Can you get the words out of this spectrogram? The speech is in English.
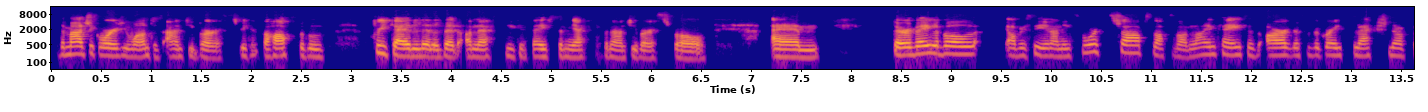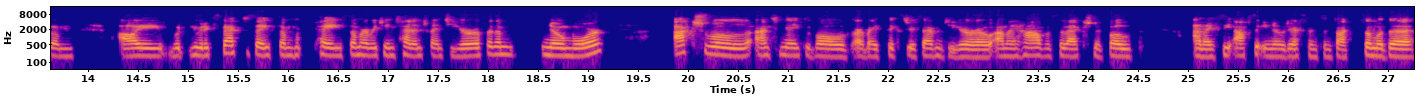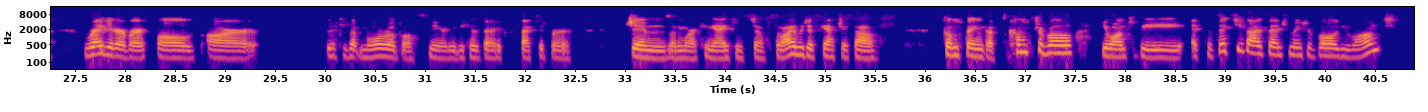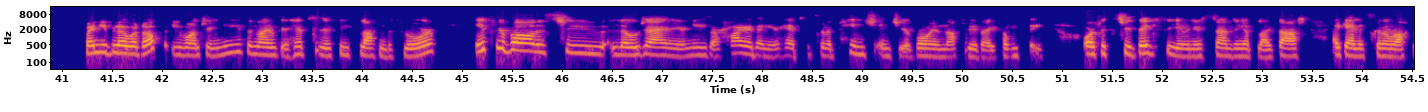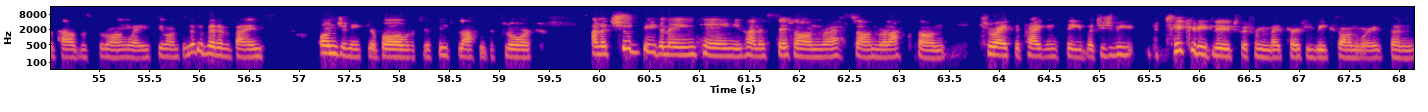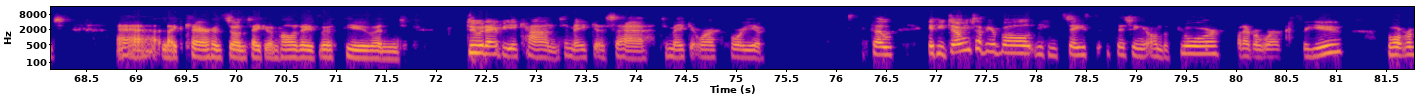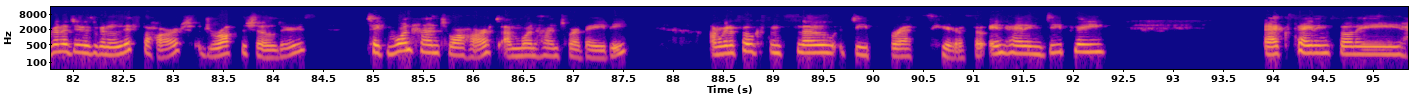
the magic word you want is anti burst because the hospitals freak out a little bit unless you can say to them, yes, it's an anti burst ball. Um, they're available obviously in any sports shops, lots of online places. Argos have a great selection of them. I would you would expect to say some pay somewhere between 10 and 20 euro for them, no more. Actual antenatal balls are about 60 or 70 euro, and I have a selection of both, and I see absolutely no difference. In fact, some of the regular birth balls are a little bit more robust nearly because they're expected for gyms and working out and stuff. So I would just get yourself something that's comfortable. You want to be, it's a 65 centimeter ball you want. When you blow it up, you want your knees in line with your hips and your feet flat on the floor. If your ball is too low down and your knees are higher than your hips, it's going to pinch into your groin and not be very comfy. Or if it's too big for you and you're standing up like that, again, it's going to rock the pelvis the wrong way. So you want a little bit of a bounce underneath your ball with your feet flat on the floor. And it should be the main thing you kind of sit on, rest on, relax on throughout the pregnancy, but you should be particularly glued to it from about 30 weeks onwards. And uh, like Claire has done, take it on holidays with you and do whatever you can to make it uh, to make it work for you. So if you don't have your ball, you can stay sitting on the floor, whatever works for you. But what we're going to do is we're going to lift the heart, drop the shoulders, take one hand to our heart and one hand to our baby. And we're going to focus on slow, deep breaths here. So inhaling deeply Exhaling fully.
